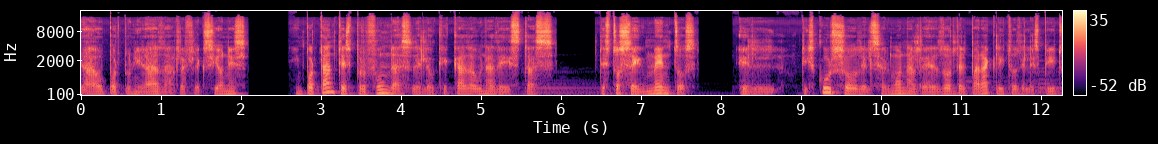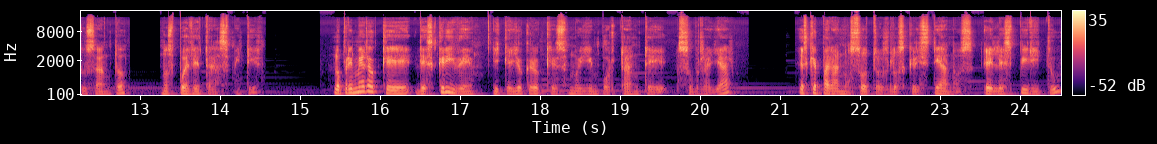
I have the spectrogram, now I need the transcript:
da oportunidad a reflexiones importantes, profundas de lo que cada una de estas de estos segmentos, el discurso del sermón alrededor del Paráclito del Espíritu Santo, nos puede transmitir. Lo primero que describe y que yo creo que es muy importante subrayar es que para nosotros los cristianos el Espíritu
